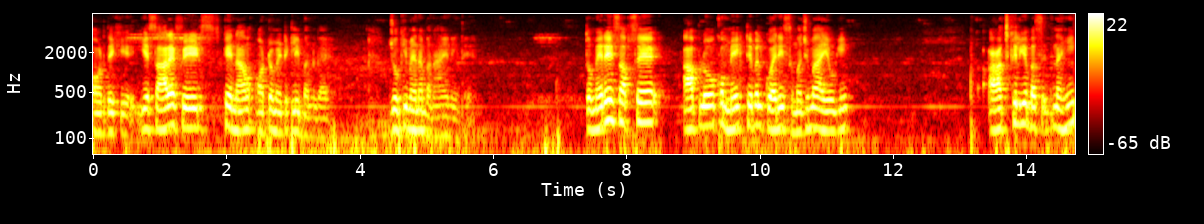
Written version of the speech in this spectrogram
और देखिए, ये सारे फील्ड्स के नाम ऑटोमेटिकली बन गए, जो कि मैंने बनाए नहीं थे। तो मेरे हिसाब से आप लोगों को मेक टेबल क्वेरी समझ में आई होगी। आज के लिए बस इतना ही।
